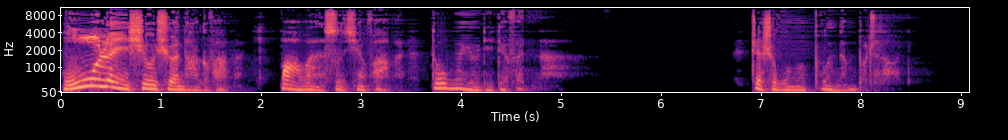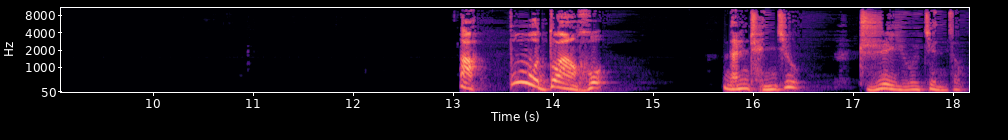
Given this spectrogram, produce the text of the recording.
无论修学哪个法门，八万四千法门都没有你的份呐！这是我们不能不知道的。啊，不断惑能成就，只有净宗，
